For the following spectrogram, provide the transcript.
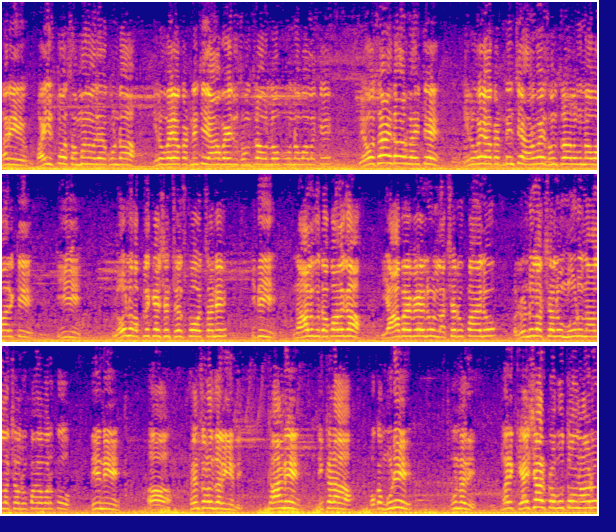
మరి వయసుతో సంబంధం లేకుండా ఇరవై ఒకటి నుంచి యాభై ఐదు సంవత్సరాల లోపు ఉన్న వాళ్ళకి వ్యవసాయదారులు అయితే ఇరవై ఒకటి నుంచి అరవై సంవత్సరాలు ఉన్న వారికి ఈ లోన్ అప్లికేషన్ చేసుకోవచ్చని ఇది నాలుగు దఫాలుగా యాభై వేలు లక్ష రూపాయలు రెండు లక్షలు మూడు నాలుగు లక్షల రూపాయల వరకు దీన్ని పెంచడం జరిగింది. కానీ ఇక్కడ ఒక ముడి ఉన్నది. మరి కేసీఆర్ ప్రభుత్వం నాడు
